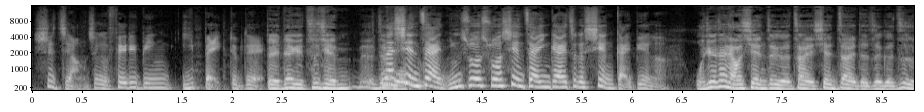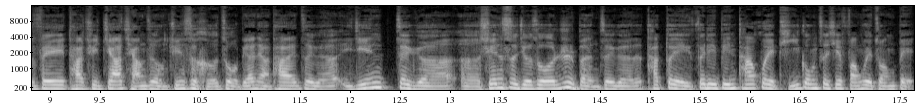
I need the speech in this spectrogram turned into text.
是讲这个菲律宾以北，对不对？对，那个之前，那现在您说说现在应该这个线改变了。我觉得这条线，这个在现在的这个日非，他去加强这种军事合作，比方讲，他这个已经这个呃宣示，就是说日本这个他对菲律宾他会提供这些防卫装备。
